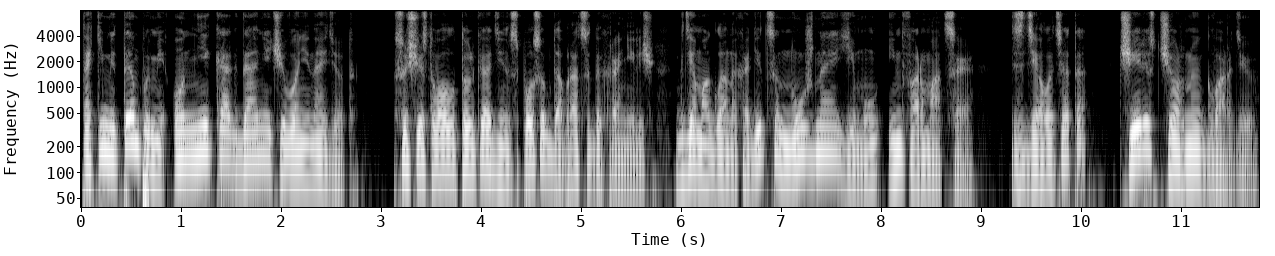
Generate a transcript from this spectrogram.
Такими темпами он никогда ничего не найдет. Существовал только один способ добраться до хранилищ, где могла находиться нужная ему информация. Сделать это через Черную гвардию.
